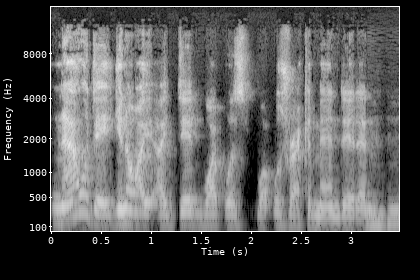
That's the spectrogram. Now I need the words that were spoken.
nowadays, you know, I, I did what was what was recommended and mm-hmm.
